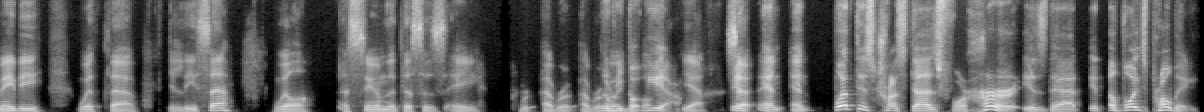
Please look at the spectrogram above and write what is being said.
maybe with uh, Elisa, we'll assume that this is a, a, a A revo- revocable. yeah. Yeah. So, It- and, and What this trust does for her is that it avoids probate.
